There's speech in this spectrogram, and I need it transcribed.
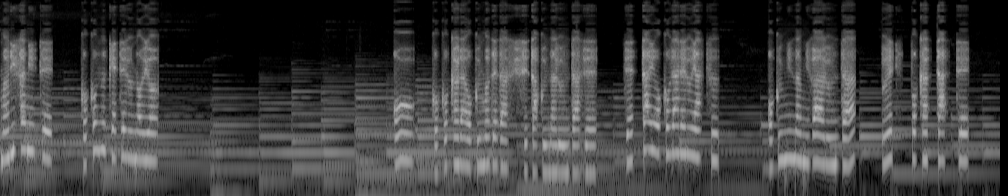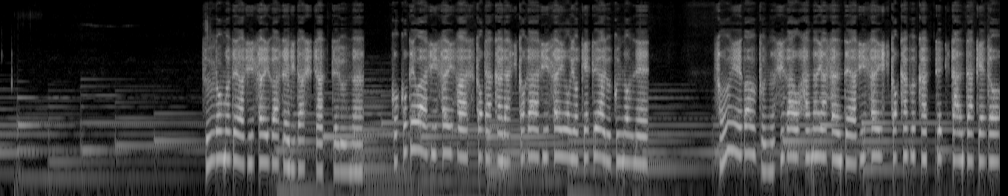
マリサ見て、ここ抜けてるのよ。おお、ここから奥までダッシュしたくなるんだぜ。絶対怒られるやつ。奥に何があるんだ？植木っぽかったって。通路までアジサイがせり出しちゃってるな。ここではアジサイファーストだから人がアジサイを避けて歩くのね。そういえばウプ主がお花屋さんでアジサイ一株買ってきたんだけど、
